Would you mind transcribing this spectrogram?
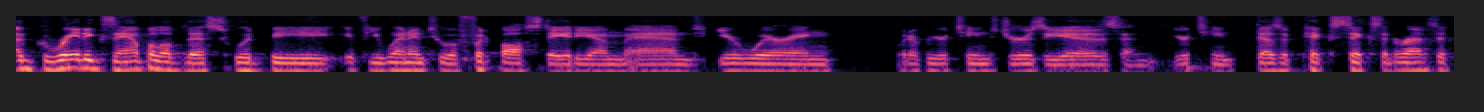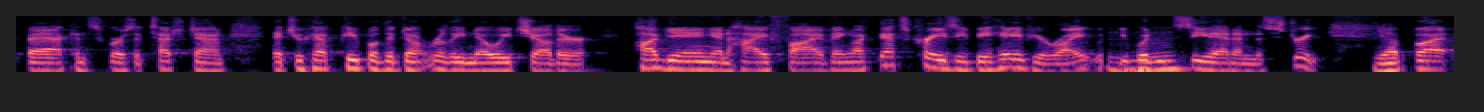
A great example of this would be if you went into a football stadium and you're wearing whatever your team's jersey is and your team does a pick six and runs it back and scores a touchdown that you have people that don't really know each other hugging and high-fiving like that's crazy behavior right you Mhm. wouldn't see that in the street Yep. but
